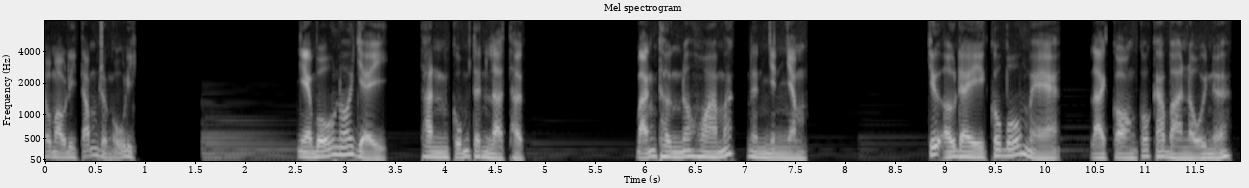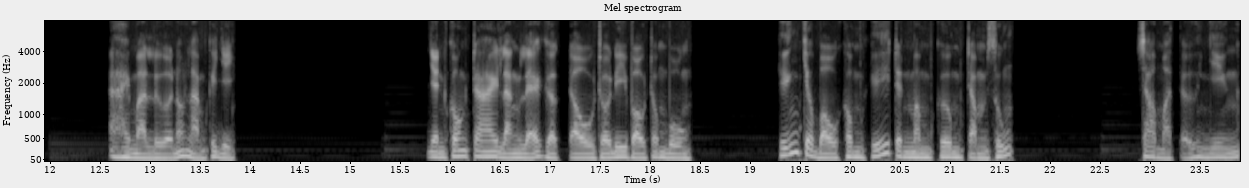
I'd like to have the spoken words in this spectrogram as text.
Thôi mau đi tắm rồi ngủ đi. Nghe bố nói vậy Thanh cũng tin là thật. Bản thân nó hoa mắt nên nhìn nhầm. Chứ ở đây có bố mẹ, Lại còn có cả bà nội nữa. Ai mà lừa nó làm cái gì? Nhìn con trai lặng lẽ gật đầu rồi đi vào trong buồn Khiến cho bầu không khí trên mâm cơm trầm xuống. Sao mà tự nhiên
